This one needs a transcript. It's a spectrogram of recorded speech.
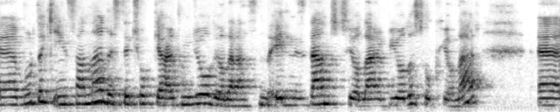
e, buradaki insanlar da size çok yardımcı oluyorlar aslında. Elinizden tutuyorlar, bir yola sokuyorlar. E,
